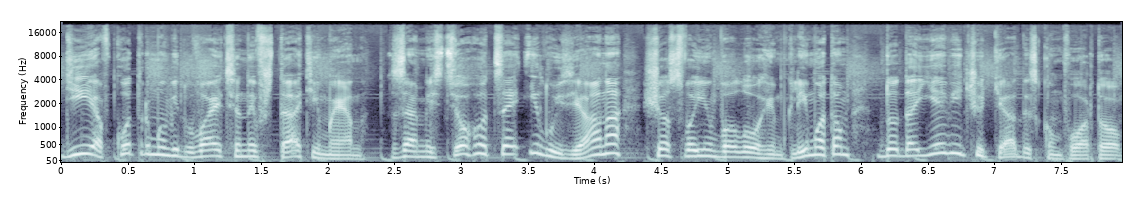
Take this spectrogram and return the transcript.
дія в котрому відбувається не в штаті Мен. Замість цього це і Луїзіана, що своїм вологим кліматом додає відчуття дискомфорту.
